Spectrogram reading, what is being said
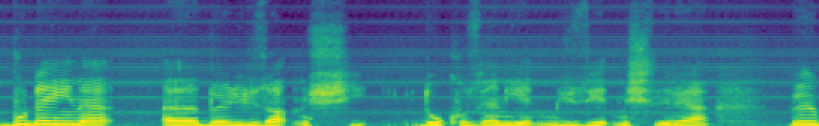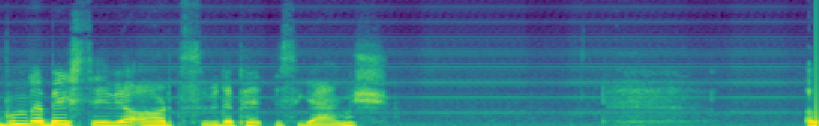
Burada yine e, böyle 169 yani 170 liraya Böyle bunda 5 seviye artısı bir de petlisi gelmiş. Ee,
